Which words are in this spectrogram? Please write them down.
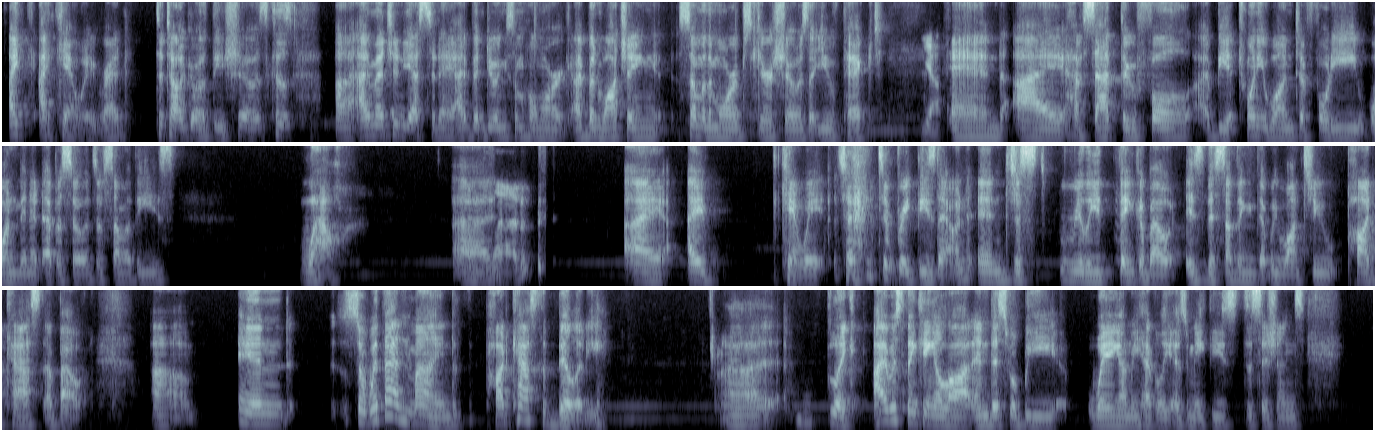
I, I can't wait, Ren, to talk about these shows because uh, I mentioned yesterday I've been doing some homework. I've been watching some of the more obscure shows that you've picked. Yeah. And I have sat through full, be it 21 to 41 minute episodes of some of these. Wow. I'm Uh, glad. I I can't wait to, to break these down and just really think about is this something that we want to podcast about um, and so with that in mind podcast ability uh, like i was thinking a lot and this will be weighing on me heavily as we make these decisions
